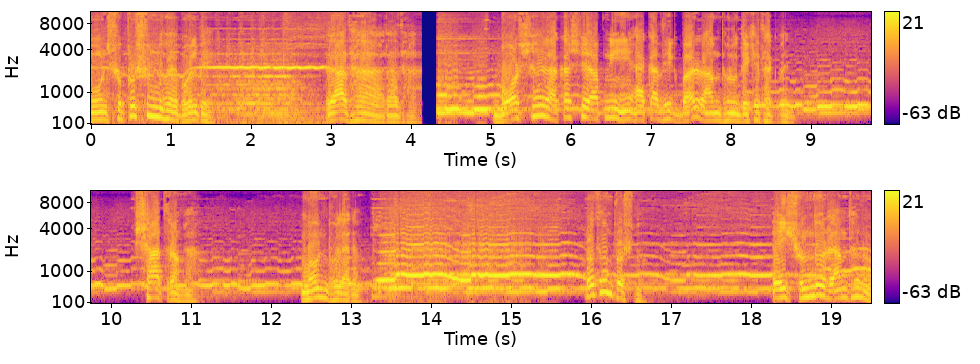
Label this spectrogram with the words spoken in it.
মন সুপ্রসন্ন হয়ে বলবে, রাধা রাধা। বর্ষার আকাশে আপনি একাধিকবার রামধনু দেখে থাকবেন। সাত রঙা, মন ভোলানো। প্রথম প্রশ্ন, এই সুন্দর রামধনু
